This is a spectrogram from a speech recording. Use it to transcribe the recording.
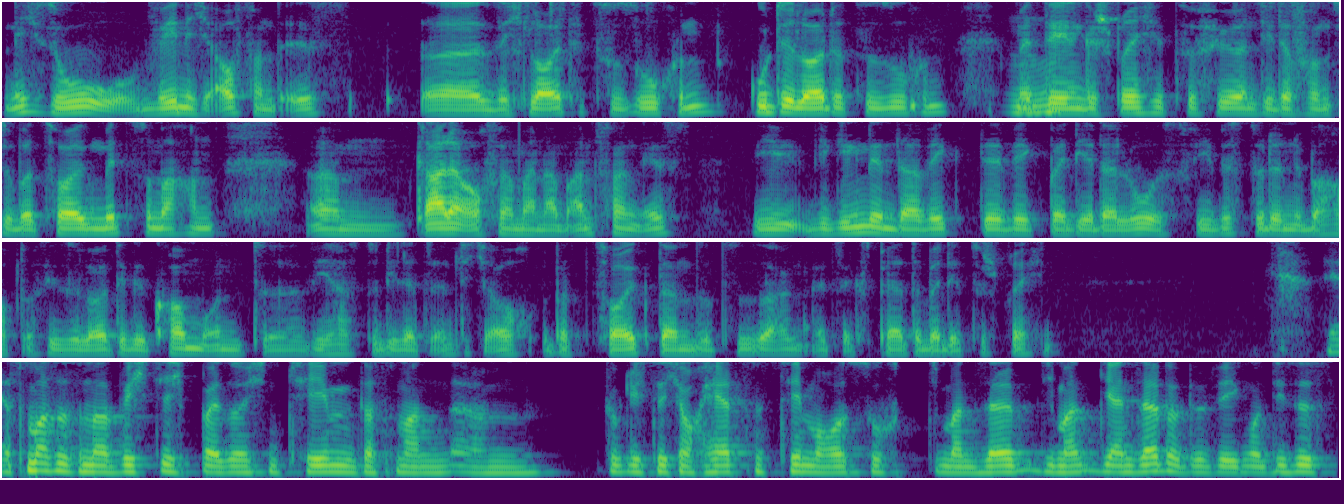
nicht so wenig Aufwand ist, äh, sich Leute zu suchen, gute Leute zu suchen, mhm. mit denen Gespräche zu führen, die davon zu überzeugen, mitzumachen. Ähm, gerade auch wenn man am Anfang ist. Wie, wie ging denn der Weg, der Weg bei dir da los? Wie bist du denn überhaupt auf diese Leute gekommen und äh, wie hast du die letztendlich auch überzeugt, dann sozusagen als Experte bei dir zu sprechen? Erstmal ist es immer wichtig bei solchen Themen, dass man ähm, wirklich sich auch Herzensthemen aussucht, die man selber, die man, die einen selber bewegen. Und dieses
